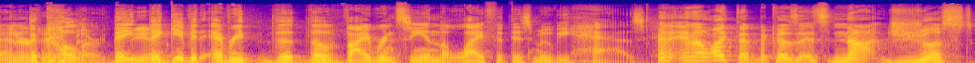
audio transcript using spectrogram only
energy. the color they Yeah. they give it every the the vibrancy and the life that this movie has And, and I like that because it's not just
